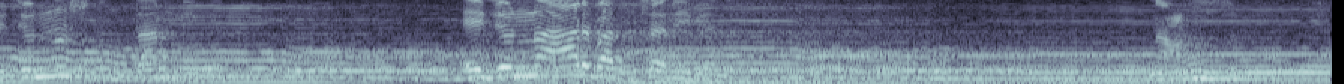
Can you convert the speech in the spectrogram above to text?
এই জন্য সন্তান নিবে এই জন্য আর বাচ্চা নিবে না। নাউজুবিল্লাহ।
